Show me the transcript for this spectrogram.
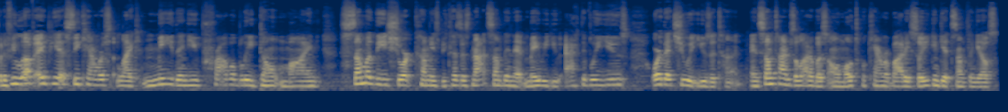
But if you love APS-C cameras like me, then you probably don't mind some of these shortcomings because it's not something that maybe you actively use or that you would use a ton. And sometimes a lot of us own multiple camera bodies, so you can get something else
